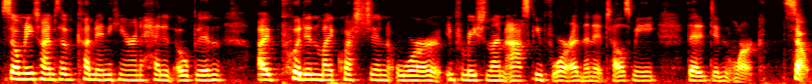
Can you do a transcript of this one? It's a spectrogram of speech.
So many times I've come in here and had it open I've put in my question or information that I'm asking for, and then it tells me that it didn't work. So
